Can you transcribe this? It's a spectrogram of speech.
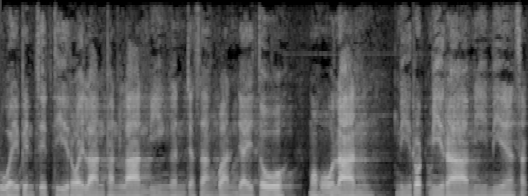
รวยเป็นเศรษฐีร้อยล้านพันล้าน มีเงินจะสร้างบ้านใหญ่โต มโหฬารมีรถมีรา มีเมียสัก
